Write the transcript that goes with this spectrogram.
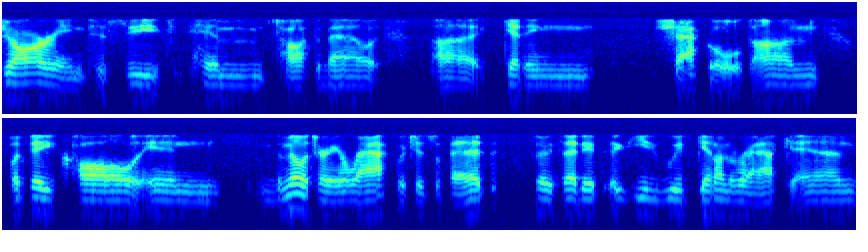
Jarring to see him talk about uh, getting shackled on what they call in the military a rack, which is a bed. So he said it, he would get on the rack and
